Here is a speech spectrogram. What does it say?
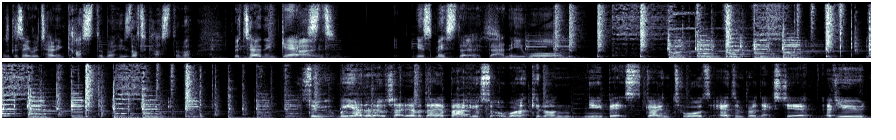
was going to say returning customer. He's not a customer. Returning guest. It's Mr. Yes. Danny Ward. So we had a little chat the other day about your sort of working on new bits going towards Edinburgh next year. Have you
